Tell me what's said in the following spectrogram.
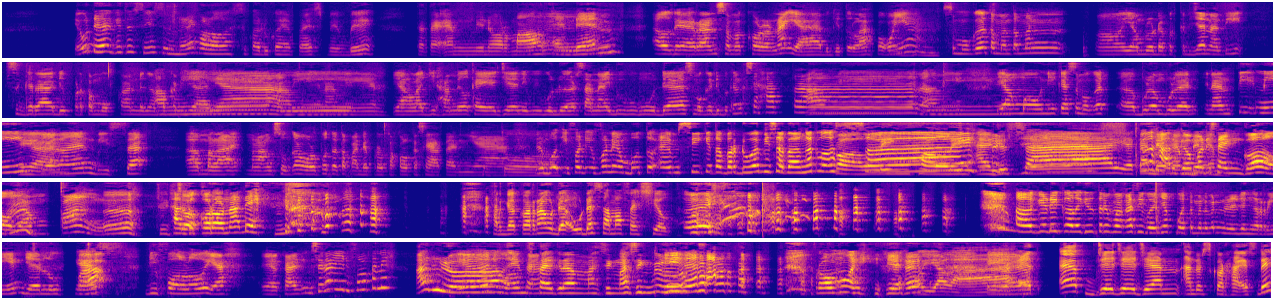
Ya udah gitu sih sebenarnya kalau suka dukanya psbb TTM new normal and then LDRan sama corona ya begitulah. Pokoknya semoga teman-teman eh, yang belum dapat kerja nanti segera dipertemukan dengan Amin, pekerjaannya amin, amin. yang lagi hamil kayak Jen ibu-ibu luar sana ibu-ibu muda semoga diberikan kesehatan Amin, amin. yang mau nikah semoga eh, bulan-bulan nanti nih Iya. ya kan bisa mela- melangsungkan walaupun tetap ada protokol kesehatannya Betul. dan buat event-event yang butuh MC kita berdua bisa banget loh calling say. calling aja say ya kan Kan harga DM, mah DM. disenggol gampang Eh, harga corona deh harga corona udah udah sama face shield. Oke deh kalau gitu terima kasih banyak buat teman-teman udah dengerin. Jangan lupa Yes. di follow ya. Ya kan? Misalnya ya di follow kan ya? Aduh dong dibawakan. Instagram masing-masing dulu. Iya. promo ya oh iyalah. Iya. at, at jjjen underscore hsd.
